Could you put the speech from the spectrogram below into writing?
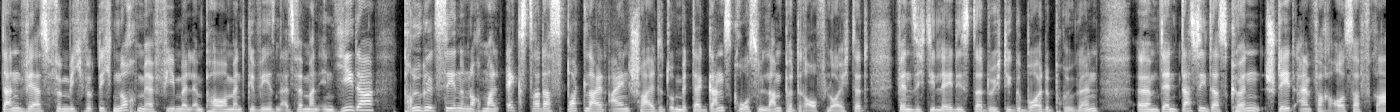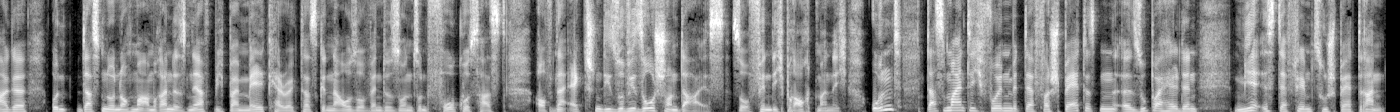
dann wäre es für mich wirklich noch mehr Female Empowerment gewesen, als wenn man in jeder Prügelszene nochmal extra das Spotlight einschaltet und mit der ganz großen Lampe drauf leuchtet, wenn sich die Ladies da durch die Gebäude prügeln. Ähm, denn dass sie das können, steht einfach außer Frage und das nur nochmal am Rande. Es nervt mich bei Male Characters genauso, wenn du so, so einen Fokus hast auf einer Action, die sowieso schon da ist. So, finde ich, braucht man nicht. Und, das meinte ich vorhin mit der verspäteten äh, Superheldin, mir ist der Film zu spät dran.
